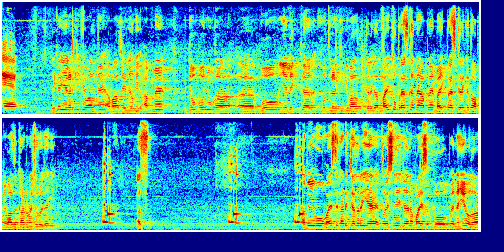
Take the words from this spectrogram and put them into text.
ہے؟ ٹھیک ہے یہ لڑکی کی آواز میں آواز چینج ہوگی۔ اب میں جو بولوں گا وہ یہ لکھ کر خود لڑکی کی آواز کرے گا۔ مائک کو پریس کرنا ہے آپ نے مائک پریس کریں گے تو آپ کی آواز ریکارڈ ہونا شروع ہو جائے گی۔ ابھی وہ وائس ریکارڈنگ چل رہی ہے، تو اس لیے جو ہے نا وائس وہ پہ نہیں ہوگا۔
